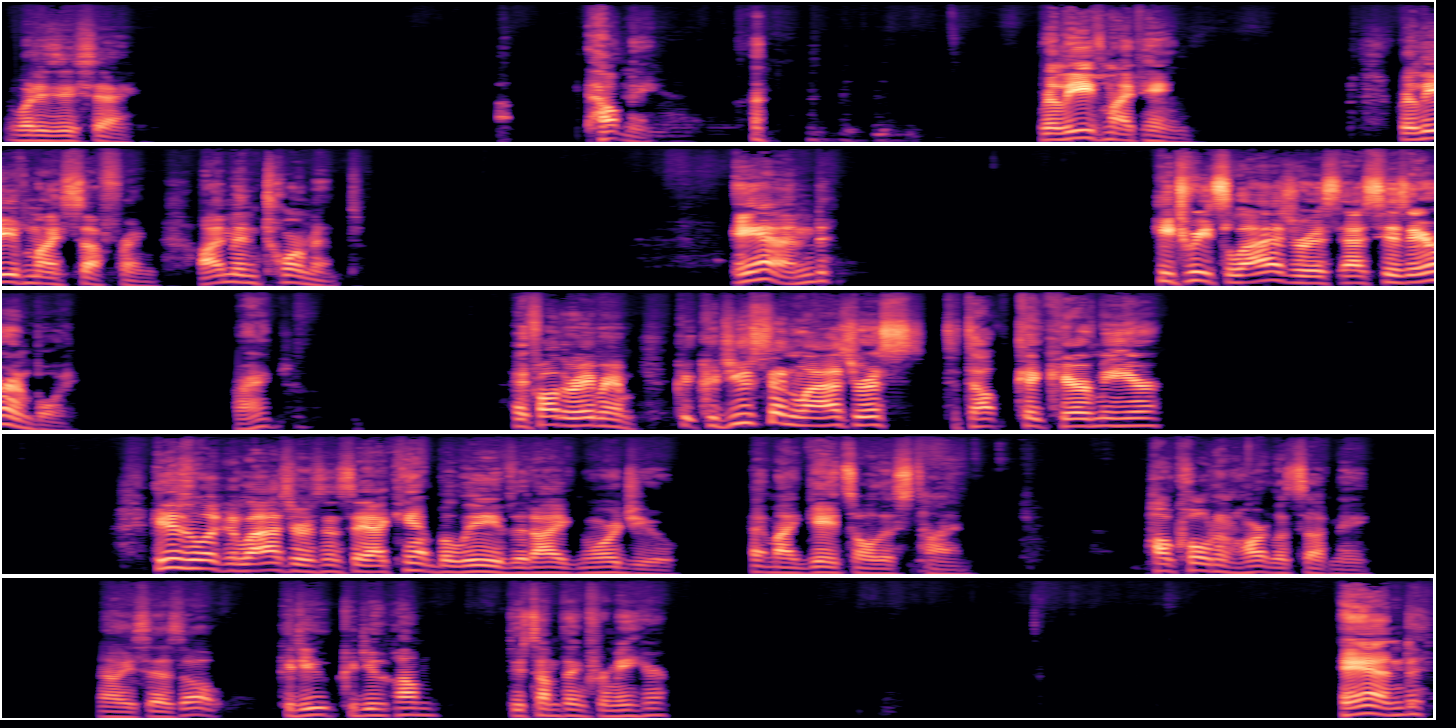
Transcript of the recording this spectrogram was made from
What does he say? Help me. Relieve my pain. Relieve my suffering. I'm in torment. And he treats Lazarus as his errand boy, right? Hey, Father Abraham, could, could you send Lazarus to help take care of me here? He doesn't look at Lazarus and say, I can't believe that I ignored you at my gates all this time. How cold and heartless of me. Now he says, Oh, could you could you come do something for me here? And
